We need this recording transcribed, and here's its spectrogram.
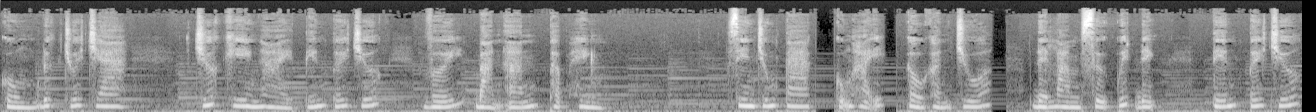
cùng Đức Chúa Cha trước khi Ngài tiến tới trước với bản án thập hình. Xin chúng ta cũng hãy cầu khẩn Chúa để làm sự quyết định tiến tới trước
